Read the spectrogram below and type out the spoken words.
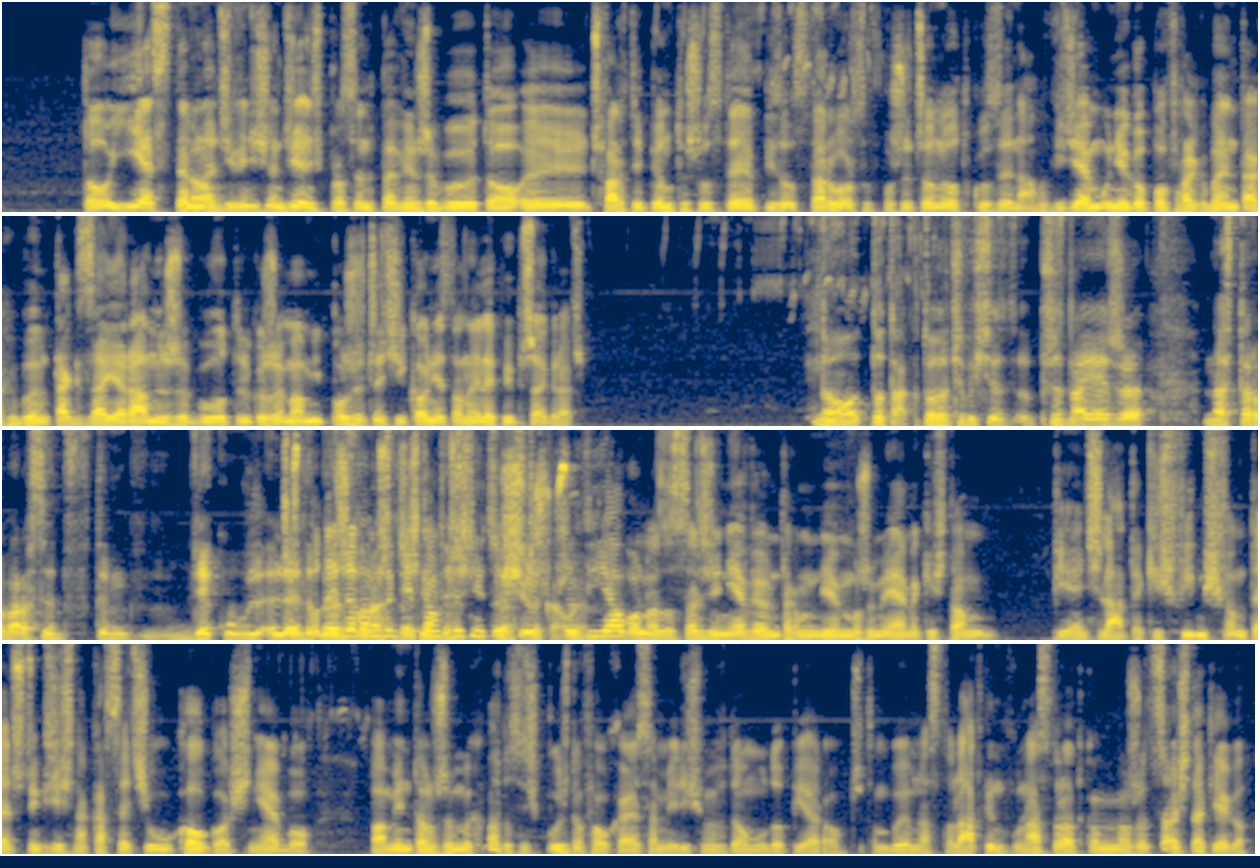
To jestem no. na 99% pewien, że były to y, czwarty, piąty, szósty epizod Star Warsów pożyczony od kuzyna. Widziałem u niego po fragmentach i byłem tak zajarany, że było tylko, że mam mi pożyczyć i koniec, a najlepiej przegrać. No, to tak, to rzeczywiście przyznaję, że na Star Warsy w tym wieku... Le, podejrzewam, że gdzieś tam wcześniej coś się już czekałem. przewijało na zasadzie, nie wiem, tam, nie wiem, może miałem jakieś tam 5 lat, jakiś film świąteczny gdzieś na kasecie u kogoś, nie, bo Pamiętam, że my chyba dosyć późno VHS-a mieliśmy w domu dopiero. Czy tam byłem nastolatkiem, dwunastolatką, może coś takiego.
